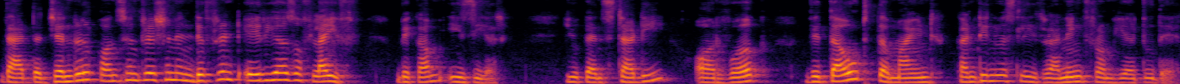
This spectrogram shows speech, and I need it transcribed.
that the general concentration in different areas of life become easier. You can study or work without the mind continuously running from here to there.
